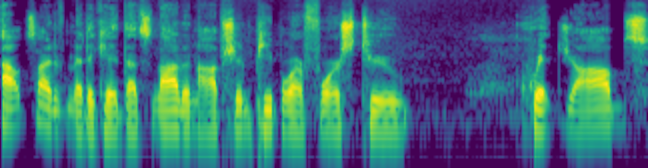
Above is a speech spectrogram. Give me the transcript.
Outside of Medicaid, that's not an option. People are forced to quit jobs,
